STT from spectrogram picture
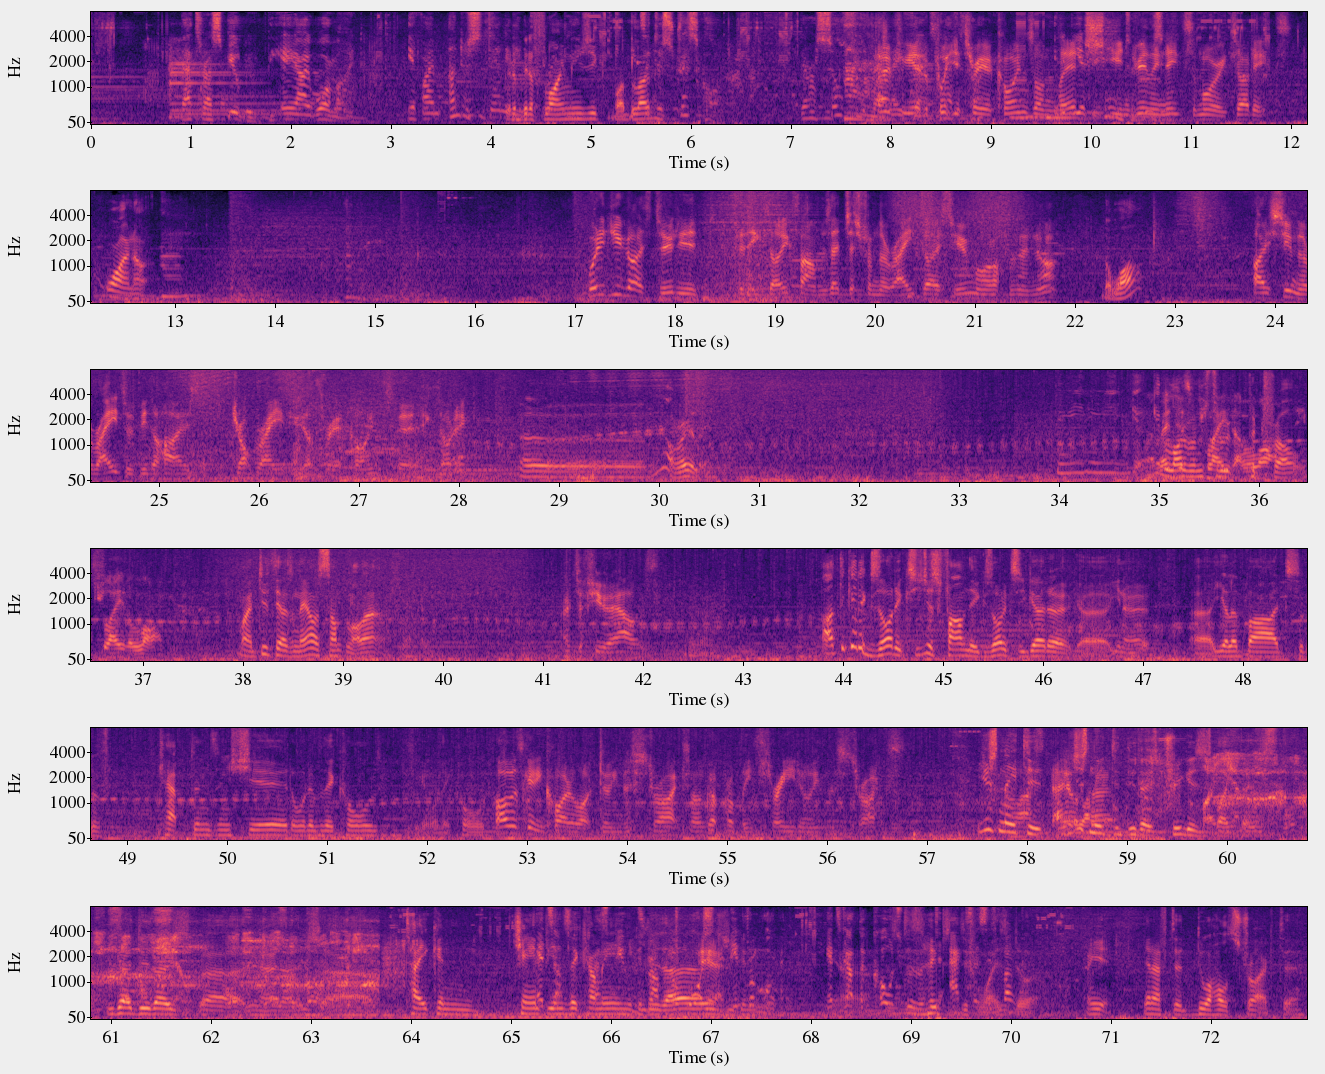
That's Rasputin, the AI warmind. If I'm understanding, got a bit of flying music by blood. It's a distress call. There are so few Don't forget to put your three of coins on lead. You'd really need some more exotics. Why not? What did you guys do to, for the exotic farm? Was that just from the raids, I assume, more often than not? The what? I assume the raids would be the highest drop rate if you got three of coins for exotic. Uh, not really. Get, get a lot of them through patrol. He played a lot. Mate, 2,000 hours, something like that. That's a few hours. Uh, to get exotics, you just farm the exotics. You go to, uh, you know, uh, yellow barred sort of captains and shit, or whatever they're called. I forget what they're called. I was getting quite a lot doing the strikes. I've got probably three doing the strikes. You just need to, you just need to do those triggers like those. You go do those, uh, you know, those uh, taken champions that come in. You can do those. Yeah. You can. It's got the codes There's to heaps of different ways to do it. And you, you don't have to do a whole strike to.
